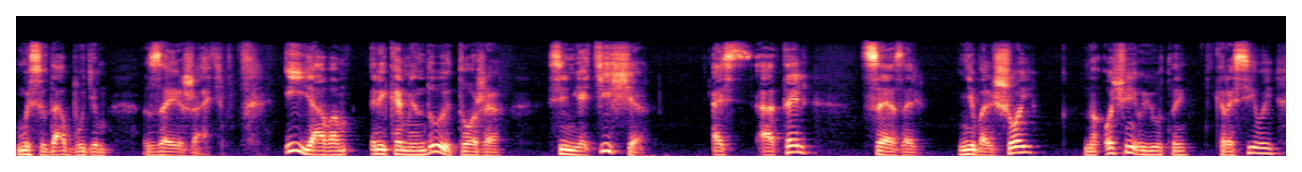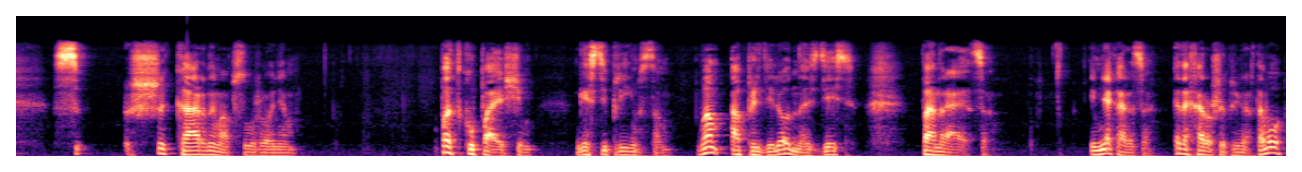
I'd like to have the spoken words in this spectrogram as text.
мы сюда будем заезжать. И я вам рекомендую тоже семьятища, отель «Цезарь». Небольшой, но очень уютный, красивый, с шикарным обслуживанием, подкупающим гостеприимством. Вам определенно здесь понравится. И мне кажется, это хороший пример того,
